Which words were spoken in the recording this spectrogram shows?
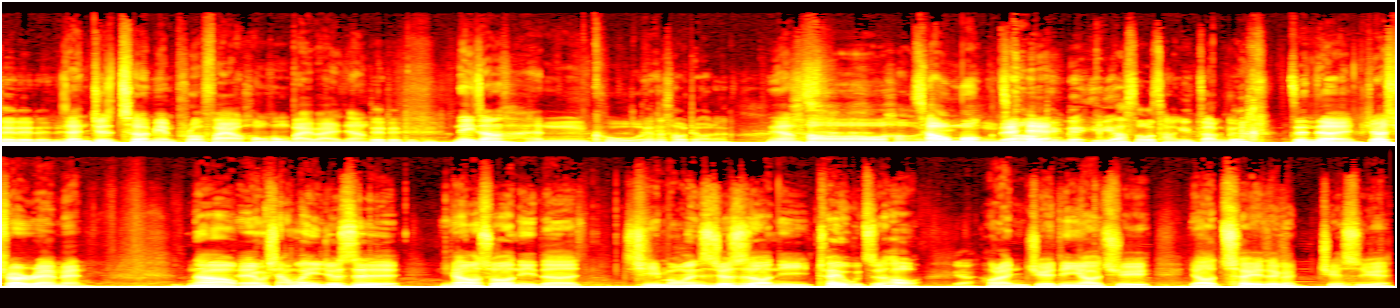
对对对对，人就是侧面 profile 红红白白这样，对对对对，那张很酷、欸。那，张超屌的，那张超好，超猛的、超好听，那一定要收藏一张的。真的 Joshua Raymond。那诶，我想问你，就是你刚刚说你的启蒙是，就是说你退伍之后后来你决定要去要吹这个爵士乐，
